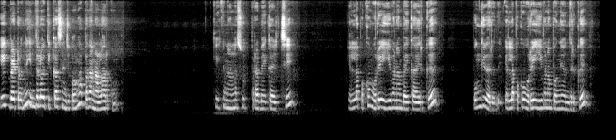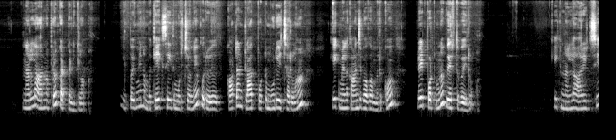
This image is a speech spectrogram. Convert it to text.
கேக் பேட்டர் வந்து இந்தளவு திக்காக செஞ்சுக்கோங்க. அப்போ தான் நல்லாயிருக்கும். கேக்கு நல்லா சூப்பராக பேக் ஆகிடுச்சு எல்லா பக்கம் ஒரே ஈவனாக பேக் ஆகிருக்கு பொங்கி வருது. எல்லா பக்கம் ஒரே ஈவனாக பொங்கி வந்திருக்கு. நல்லா ஆறினப்புறம் கட் பண்ணிக்கலாம். எப்போயுமே நம்ம கேக் செய்து முடித்தோடனே ஒரு காட்டன் கிளாத் போட்டு மூடி வச்சிடலாம் கேக் மேலே காஞ்சி போகாமல் இருக்கும். பிளேட் போட்டோம்னா வேர்த்து போயிடும் கேக் நல்லா ஆறிடுச்சு.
